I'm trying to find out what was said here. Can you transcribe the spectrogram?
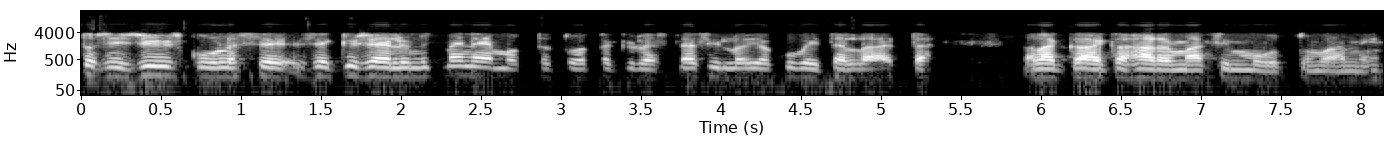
Tosi syyskuulle se, se kysely nyt menee, mutta tuota, kyllä sitä silloin jo kuvitellaan, että alkaa aika harmaaksi muuttumaan, niin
